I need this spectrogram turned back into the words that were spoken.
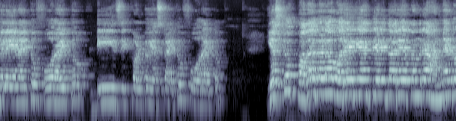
ಬೆಲೆ ಏನಾಯ್ತು? 4 ಆಯ್ತು. ಡಿ ಇಸ್ ಈಕ್ವಲ್ ಟು ಎಷ್ಟಾಯ್ತು? ಫೋರ್ ಆಯ್ತು. ಎಷ್ಟು ಪದಗಳವರೆಗೆ ಅಂತ ಹೇಳಿದ್ದಾರೆ ಅಂತಂದ್ರೆ ಹನ್ನೆರಡು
